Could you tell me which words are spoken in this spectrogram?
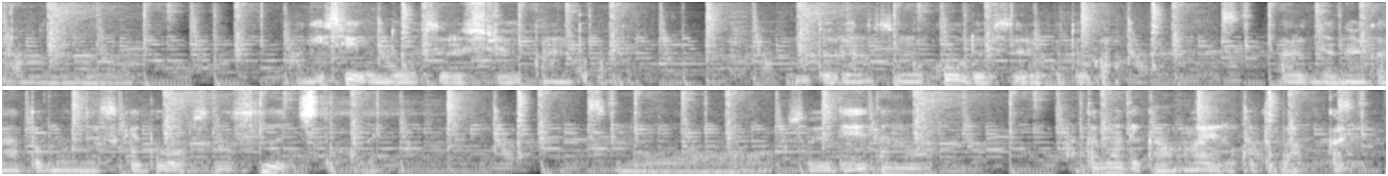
あの激しい運動をする習慣とかねもっといろなその考慮することがあるんじゃないかなと思うんですけどその数値とかねそのそういうデータの頭で考えることばっかり。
